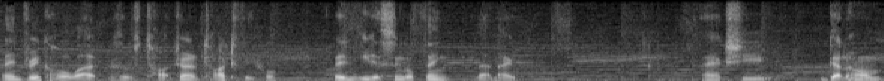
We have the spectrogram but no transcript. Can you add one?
I didn't drink a whole lot because I was ta- trying to talk to people. I didn't eat a single thing that night. I actually got home.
